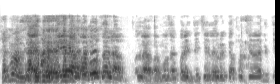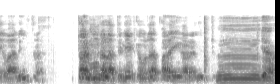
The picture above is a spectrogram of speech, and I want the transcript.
¿Sabes por qué era famosa la, la famosa 46 de la Eureka? Porque era la que te llevaba al Intra. Todo el mundo la tenía que abordar para llegar al Intra. Mm, ya.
